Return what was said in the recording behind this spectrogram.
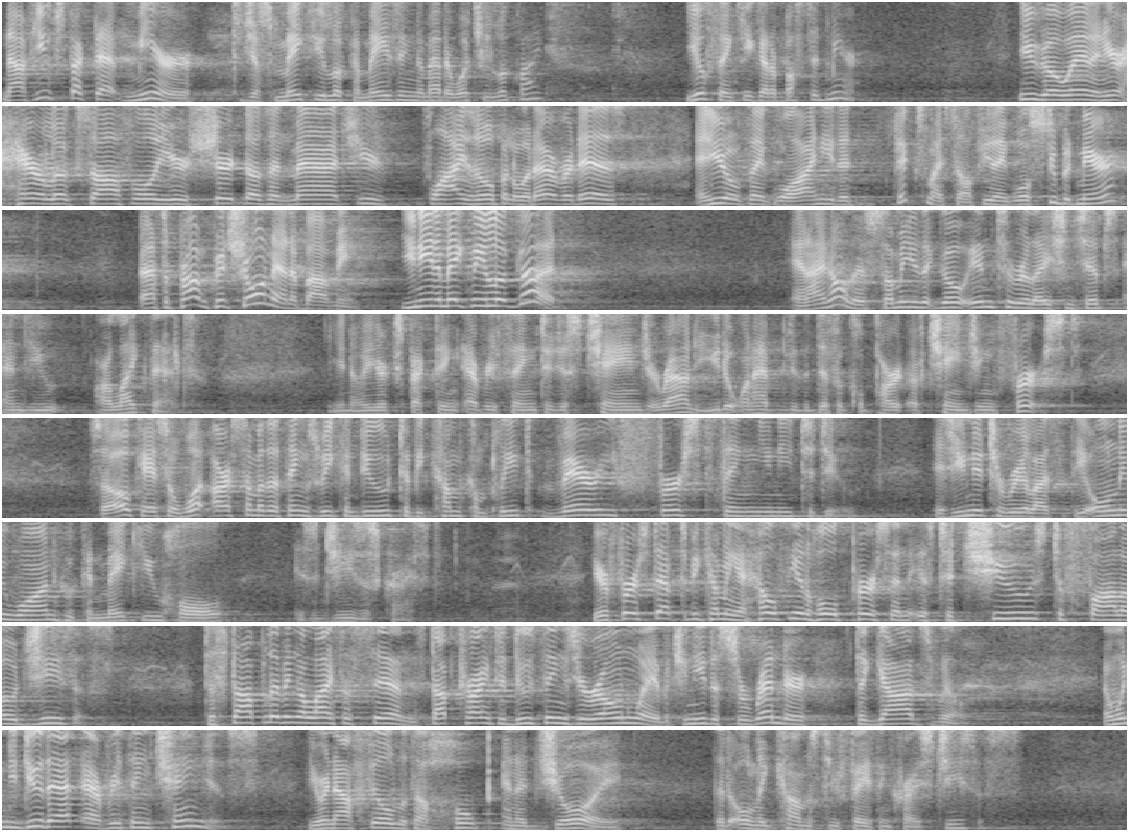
Now, if you expect that mirror to just make you look amazing no matter what you look like, you'll think you got a busted mirror. You go in and your hair looks awful, your shirt doesn't match, your flies open, whatever it is, and you don't think, well, I need to fix myself. You think, well, stupid mirror, that's a problem. Quit showing that about me. You need to make me look good. And I know there's some of you that go into relationships and you are like that. You know, you're expecting everything to just change around you. You don't want to have to do the difficult part of changing first. So, okay, so what are some of the things we can do to become complete? Very first thing you need to do is you need to realize that the only one who can make you whole is Jesus Christ. Your first step to becoming a healthy and whole person is to choose to follow Jesus. To stop living a life of sin, stop trying to do things your own way, but you need to surrender to God's will. And when you do that, everything changes. You are now filled with a hope and a joy that only comes through faith in Christ Jesus.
